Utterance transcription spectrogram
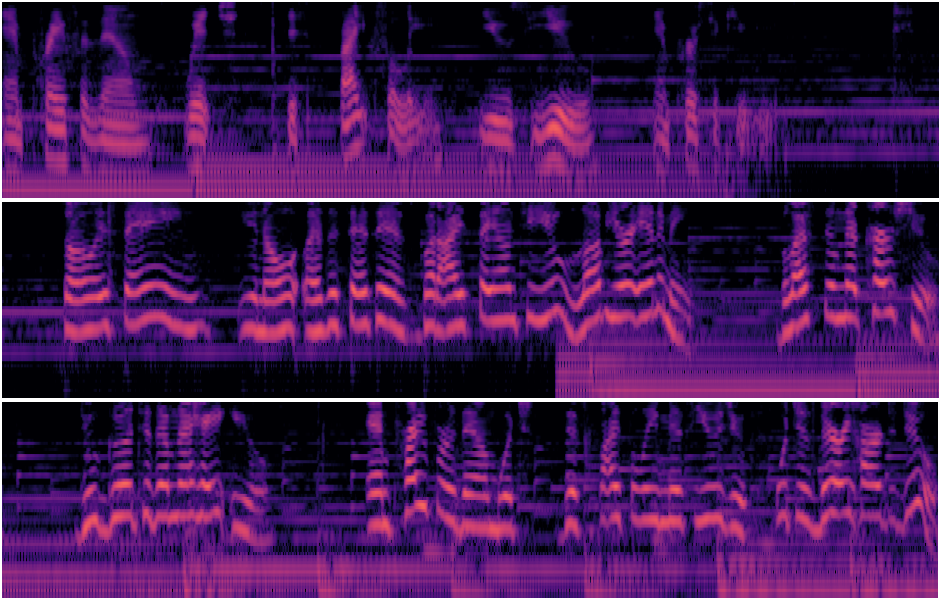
and pray for them which despitefully use you and persecute you. So it's saying, you know, as it says here, but I say unto you, love your enemies, bless them that curse you, do good to them that hate you, and pray for them which despitefully misuse you, which is very hard to do.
